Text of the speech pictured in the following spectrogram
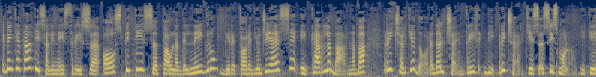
E bentiatati nostre ospitis Paola Del Negro, direttore di OGS, e Carla Barnaba, ricercatore dal Centri di Ricerche Sismologiche.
